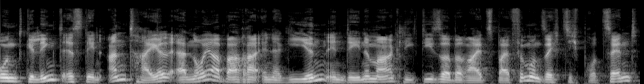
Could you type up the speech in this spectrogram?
und gelingt es, den Anteil erneuerbarer Energien (in Dänemark liegt dieser bereits bei 65 Prozent)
